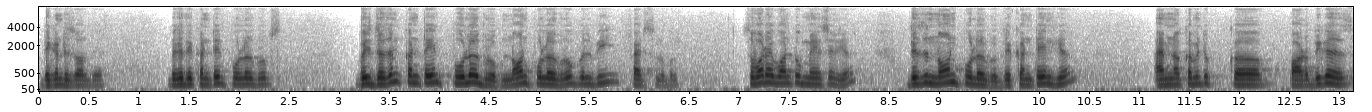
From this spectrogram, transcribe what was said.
They can dissolve there. Because they contain polar groups which doesn't contain polar group, non-polar group will be fat soluble. So what I want to mention here, this is non-polar group, they contain here, I am now coming to uh, part because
